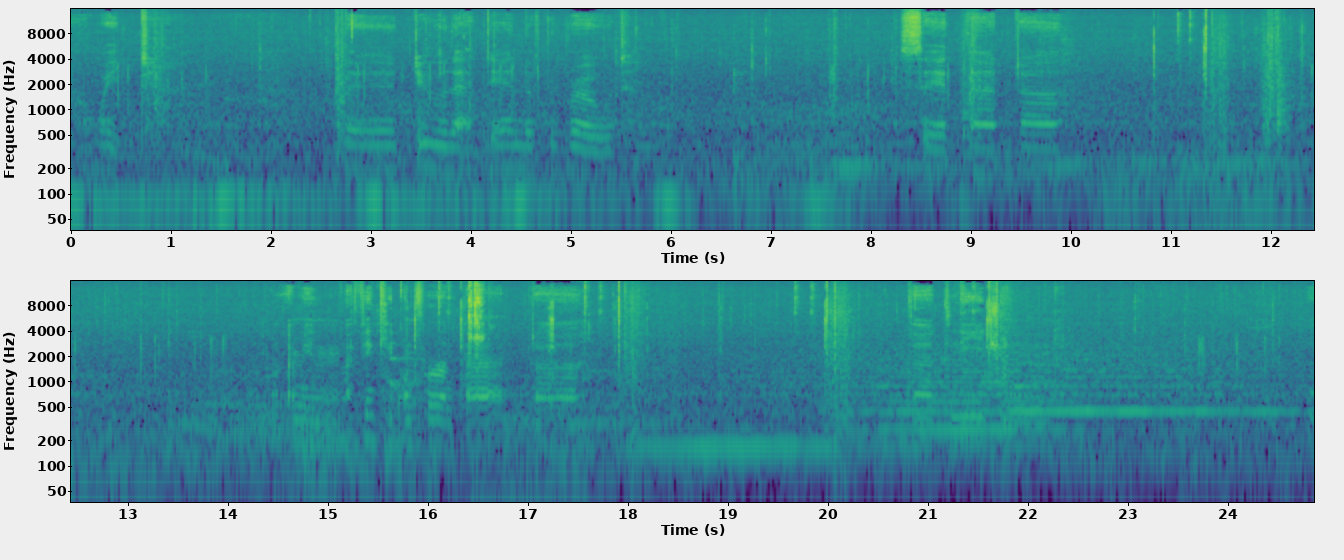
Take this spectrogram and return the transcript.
Oh, wait. The dude at the end of the road. Said that uh, I mean I think he confirmed that uh, that Legion uh,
